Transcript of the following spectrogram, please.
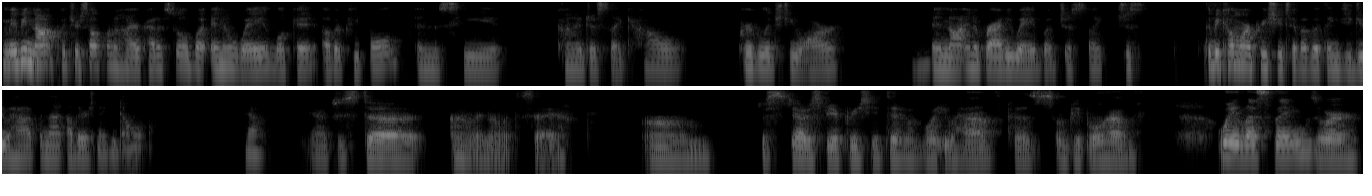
maybe not put yourself on a higher pedestal, but in a way, look at other people and see kind of just like how privileged you are, Mhm. and not in a bratty way, but just like just to become more appreciative of the things you do have and that others maybe don't. yeah, just uh, I don't really know what to say. Um, just yeah, just be appreciative of what you have because some people have way less things, or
